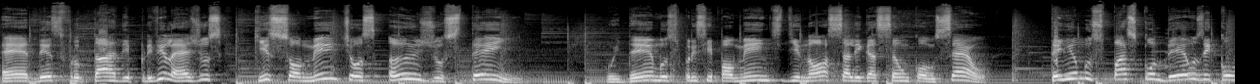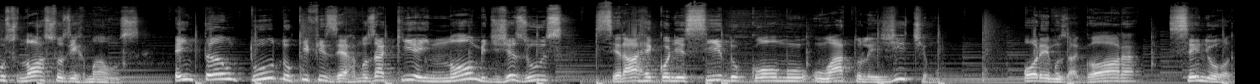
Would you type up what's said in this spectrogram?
é desfrutar de privilégios que somente os anjos têm Cuidemos principalmente de nossa ligação com o céu. Tenhamos paz com Deus e com os nossos irmãos. Então, tudo o que fizermos aqui em nome de Jesus será reconhecido como um ato legítimo. Oremos agora, Senhor.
